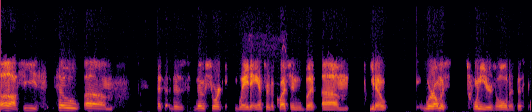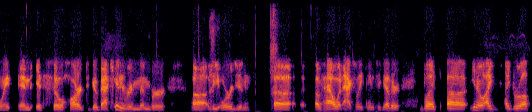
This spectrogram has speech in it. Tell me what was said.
Oh, geez. So, um, that, there's no short way to answer the question, but, um, you know, we're almost 20 years old at this point, and it's so hard to go back and remember uh, the origin uh, of how it actually came together. But, uh, you know, I, I grew up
